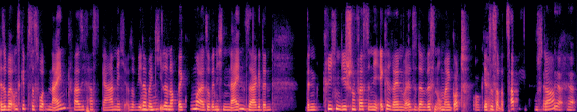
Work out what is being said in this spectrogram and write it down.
also bei uns gibt es das Wort Nein quasi fast gar nicht. Also weder mhm. bei Kieler noch bei Kuma. Also wenn ich Nein sage, dann dann kriechen die schon fast in die Ecke rein, weil sie dann wissen, oh mein Gott, okay. jetzt ist aber Zappenfuß da. Ja, ja,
